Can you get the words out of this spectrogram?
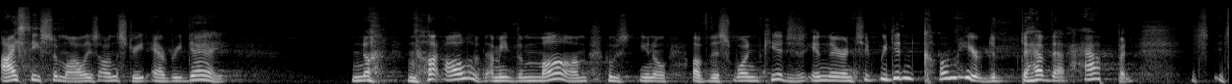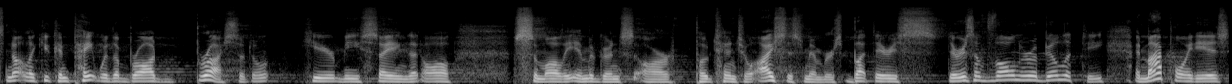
I see Somalis on the street every day. Not, not all of them. I mean, the mom who's, you know, of this one kid is in there and she, we didn't come here to, to have that happen. It's, it's not like you can paint with a broad brush, so don't hear me saying that all Somali immigrants are potential ISIS members, but there is, there is a vulnerability. And my point is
